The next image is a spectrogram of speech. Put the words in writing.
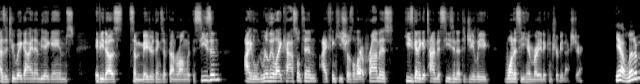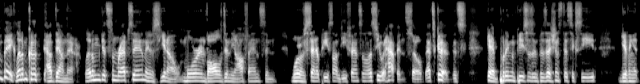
as a two way guy in NBA games. If he does, some major things have gone wrong with the season. I really like Castleton. I think he shows a lot of promise. He's going to get time to season at the G League. Want to see him ready to contribute next year. Yeah, let him bake, let him cook out down there. Let him get some reps in. Is you know more involved in the offense and more of a centerpiece on defense, and let's see what happens. So that's good. That's again putting the pieces in positions to succeed, giving it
